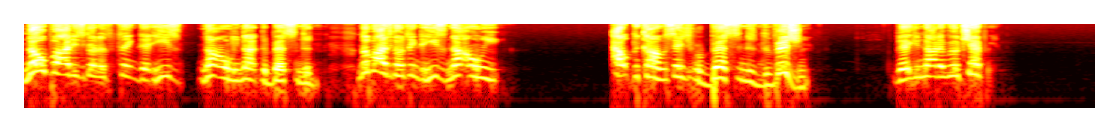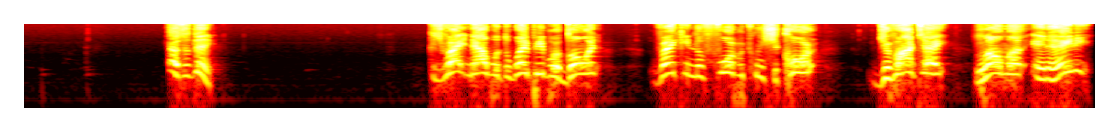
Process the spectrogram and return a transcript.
nobody's gonna think that he's not only not the best in the nobody's gonna think that he's not only out the conversation for best in the division, that you're not a real champion. That's the thing. Because right now, with the way people are going, ranking the four between Shakur, Gervonta, Loma, and Haney,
